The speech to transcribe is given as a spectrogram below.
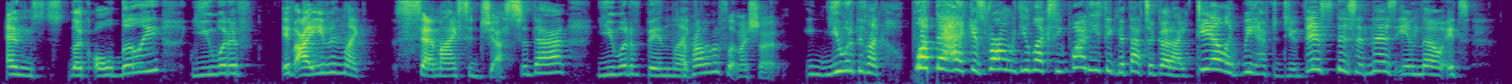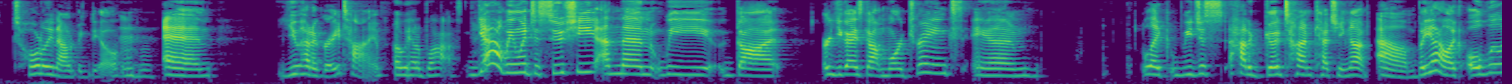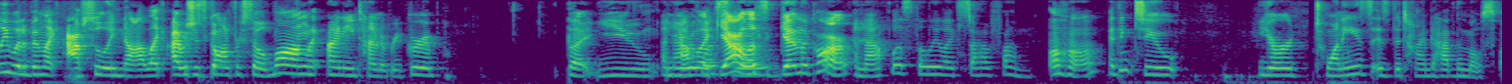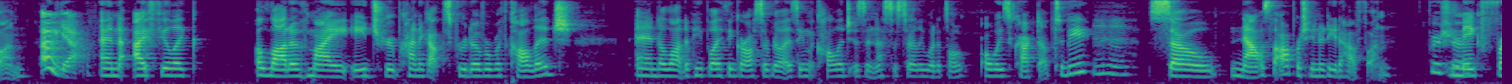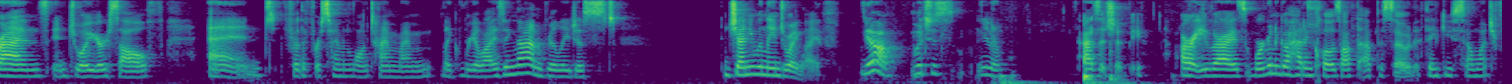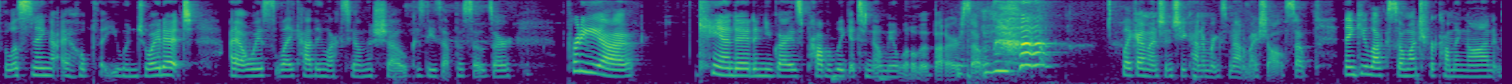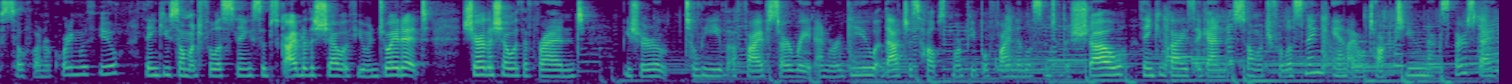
And like old Lily, you would have if I even like semi suggested that, you would have been like, I probably would have flipped my shit. you would have been like, "What the heck is wrong with you, Lexie? Why do you think that that's a good idea? Like, we have to do this, this, and this, even though it's totally not a big deal." And you had a great time. Oh, we had a blast. Yeah, we went to sushi, and then we got, or you guys got more drinks, and like we just had a good time catching up. Um, but yeah, like old Lily would have been like, absolutely not. Like I was just gone for so long. Like I need time to regroup. But you, you were like, yeah, Lily- let's get in the car. Annapolis Lily likes to have fun. Uh huh. I think too, your twenties is the time to have the most fun. Oh yeah. And I feel like a lot of my age group kind of got screwed over with college. And a lot of people, I think, are also realizing that college isn't necessarily what it's all, always cracked up to be. Mm-hmm. So now's the opportunity to have fun. For sure. Make friends, enjoy yourself. And for the first time in a long time, I'm like realizing that and really just genuinely enjoying life yeah, which is you know as it should be. All right, you guys, we're going to go ahead and close off the episode. Thank you so much for listening. I hope that you enjoyed it. I always like having Lexie on the show because these episodes are pretty uh, candid and you guys probably get to know me a little bit better. So, like I mentioned, she kind of brings me out of my shell. So, thank you, Lex, so much for coming on. It was so fun recording with you. Thank you so much for listening. Subscribe to the show if you enjoyed it, share the show with a friend. Be sure to leave a five star rate and review. That just helps more people find and listen to the show. Thank you guys again so much for listening, and I will talk to you next Thursday.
